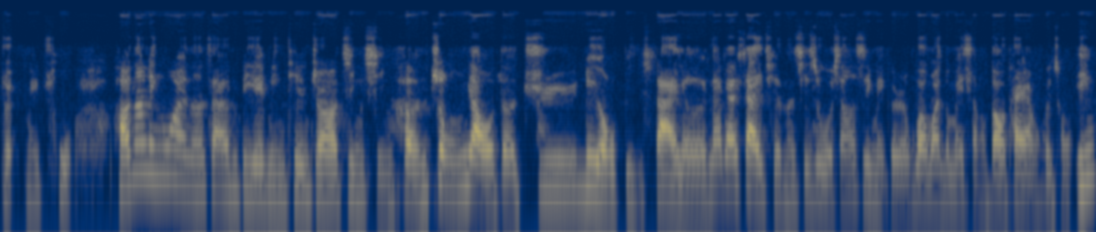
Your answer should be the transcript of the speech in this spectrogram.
对，没错。好，那另外呢，在 NBA 明天就要进行很重要的 G 六比赛了。那在赛前呢，其实我相信每个人万万都没想到太阳会从赢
